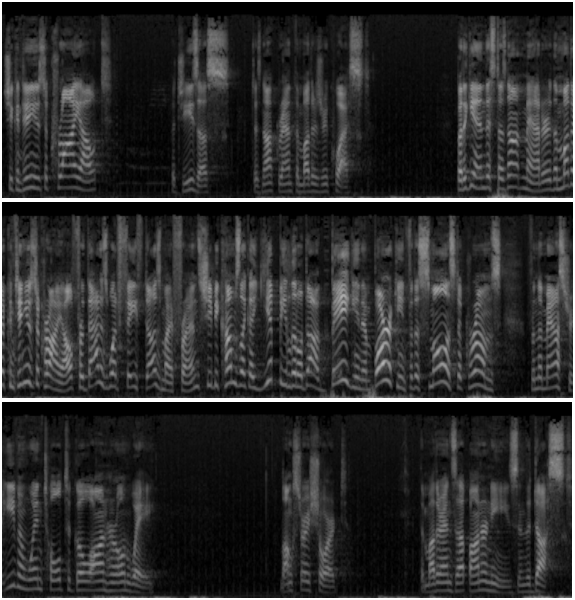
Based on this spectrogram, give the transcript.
She continues to cry out, but Jesus does not grant the mother's request. But again, this does not matter. The mother continues to cry out, for that is what faith does, my friends. She becomes like a yippy little dog, begging and barking for the smallest of crumbs from the master, even when told to go on her own way. Long story short, the mother ends up on her knees in the dust,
